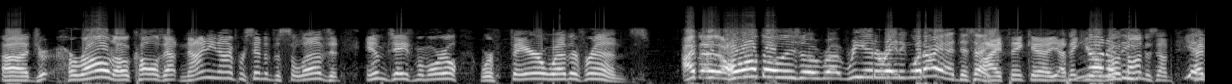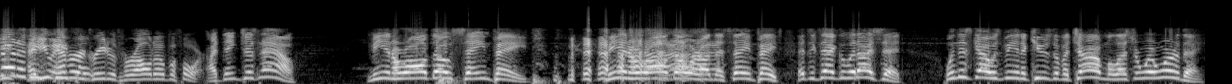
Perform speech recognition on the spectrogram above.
uh, Geraldo calls out 99% of the celebs at MJ's memorial were fair weather friends. I, uh, Geraldo is uh, re- reiterating what I had to say. I think uh, I think None of both these- onto something. yeah, have none you, of have you ever agreed with Geraldo before? I think just now. Me and Geraldo, same page. Me and Geraldo are on the same page. That's exactly what I said. When this guy was being accused of a child molester, where were they?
